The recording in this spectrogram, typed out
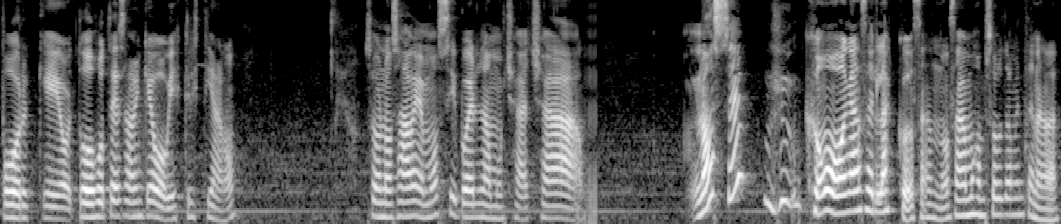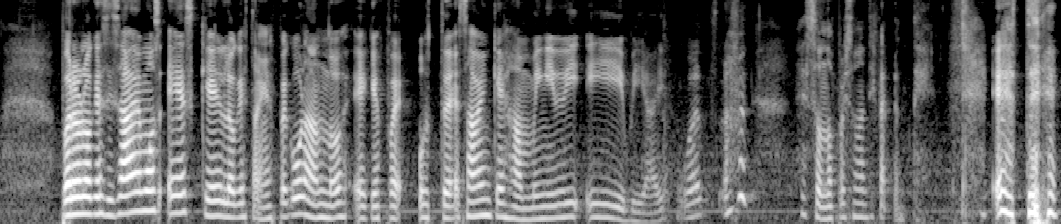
porque todos ustedes saben que Bobby es cristiano. So, no sabemos si pues la muchacha... No sé cómo van a hacer las cosas, no sabemos absolutamente nada. Pero lo que sí sabemos es que lo que están especulando es que pues, ustedes saben que Hanbin y, y BI, what? son dos personas diferentes. Este,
